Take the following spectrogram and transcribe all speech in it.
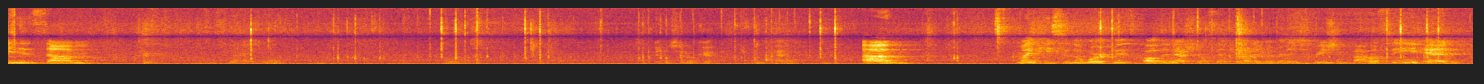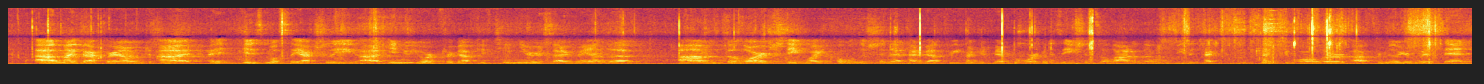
is, um. Um, my piece of the work is called the National Center on Immigrant Integration Policy, and, uh, my background, uh, is mostly actually, uh, in New York for about fifteen years. I ran the, um, the large statewide coalition that had about three hundred member organizations. A lot of them would be the groups that you all are, uh, familiar with, and,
